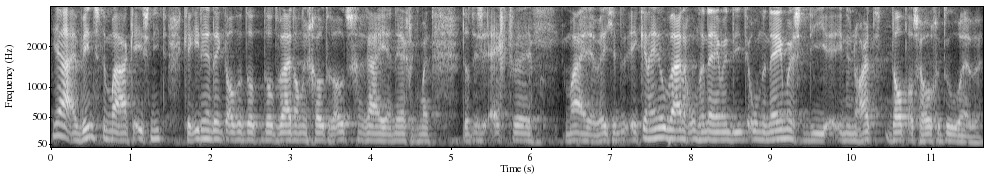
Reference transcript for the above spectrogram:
Ja, en winst te maken is niet... Kijk, iedereen denkt altijd dat, dat wij dan in grotere auto's gaan rijden en dergelijke. Maar dat is echt... Eh, maar weet je, ik ken heel weinig ondernemers die, ondernemers die in hun hart dat als hoge doel hebben.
